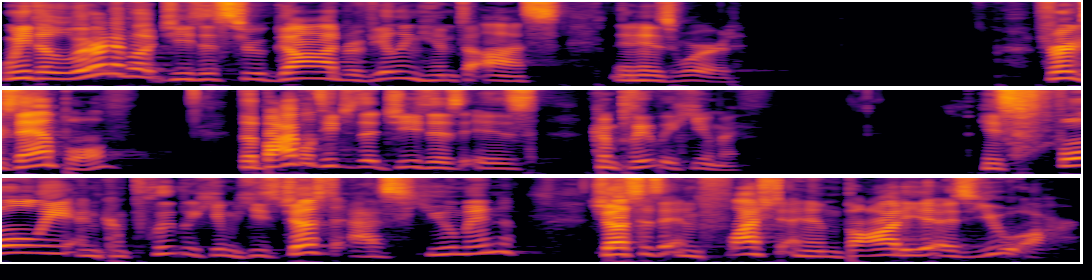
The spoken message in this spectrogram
We need to learn about Jesus through God revealing him to us in his word. For example, the Bible teaches that Jesus is completely human. He's fully and completely human. He's just as human, just as enfleshed and embodied as you are.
